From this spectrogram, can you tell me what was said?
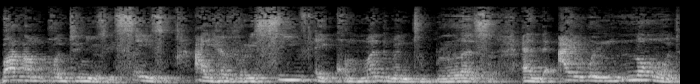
Balaam continues, he says, I have received a commandment to bless and I will not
